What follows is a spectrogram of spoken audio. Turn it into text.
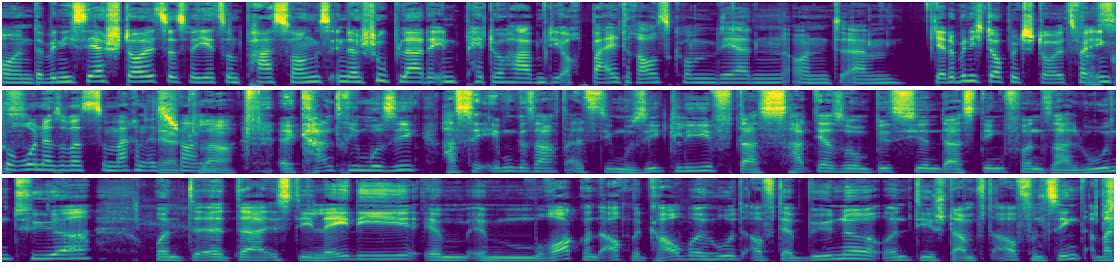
Und da bin ich sehr stolz, dass wir jetzt so ein paar Songs in der Schublade in petto haben, die auch bald rauskommen werden. Und ähm, ja, da bin ich doppelt stolz, weil das in Corona sowas zu machen ist ja, schon. Ja klar. Äh, Country-Musik, hast du eben gesagt, als die Musik lief, das hat ja so ein bisschen das Ding von Saloon-Tür. Und äh, da ist die Lady im, im Rock und auch mit Cowboy-Hut auf der Bühne und die stampft auf und singt. Aber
